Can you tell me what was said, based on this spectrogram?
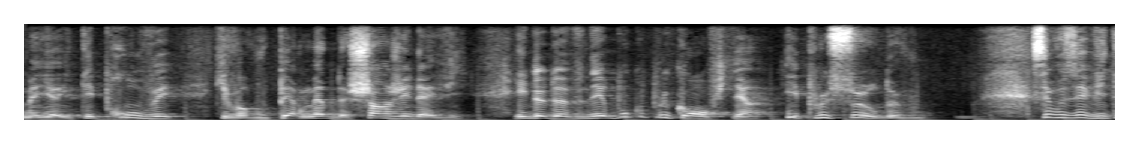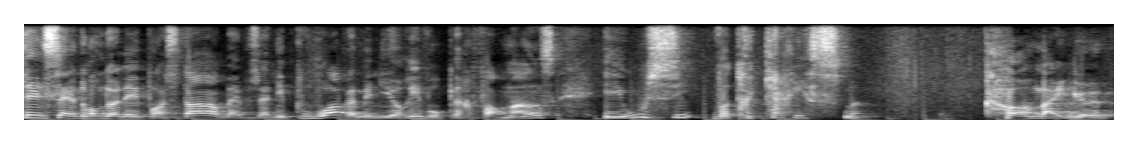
mais il a été prouvé qu'il va vous permettre de changer d'avis et de devenir beaucoup plus confiant et plus sûr de vous. Si vous évitez le syndrome de l'imposteur, ben, vous allez pouvoir améliorer vos performances et aussi votre charisme. Oh my God!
